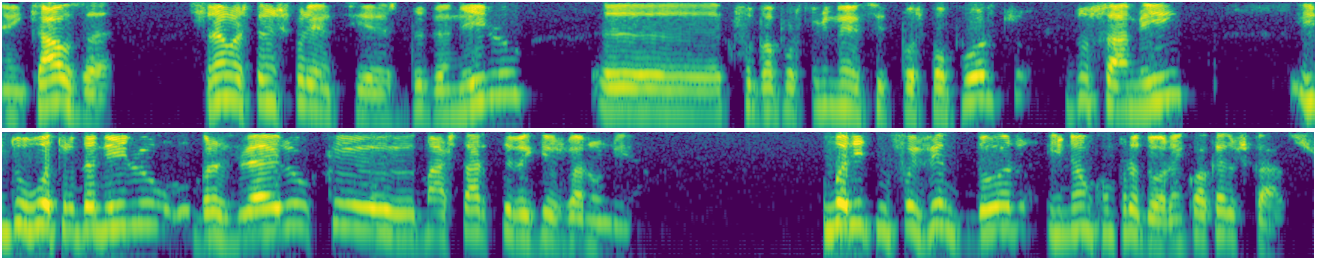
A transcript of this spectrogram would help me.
em causa serão as transferências de Danilo, eh, que foi para o Porto Fluminense e depois para o Porto, do Sami e do outro Danilo, brasileiro, que mais tarde esteve aqui a jogar no União. O Marítimo foi vendedor e não comprador, em qualquer dos casos.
